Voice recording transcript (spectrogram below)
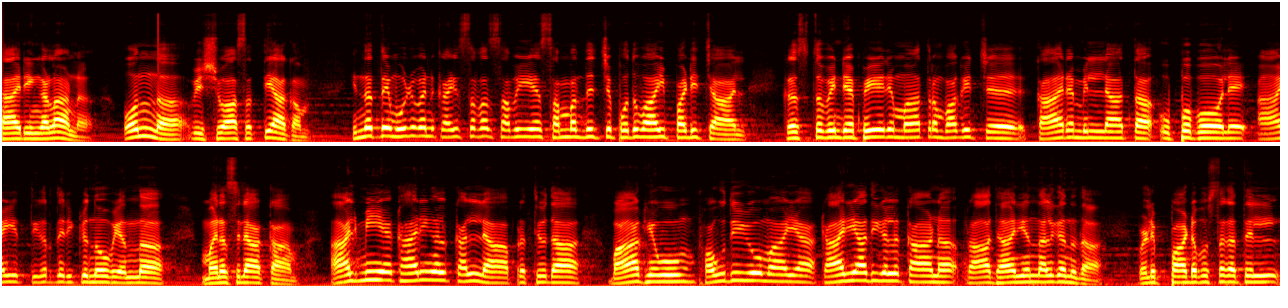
കാര്യങ്ങളാണ്. ഒന്ന് വിശ്വാസത്യാഗം. ഇന്നത്തെ മുഴുവൻ ക്രൈസ്തവ സഭയെ സംബന്ധിച്ച് പൊതുവായി പഠിച്ചാൽ ക്രിസ്തുവിന്റെ പേര് മാത്രം വഹിച്ച് കാരമില്ലാത്ത ഉപ്പ് പോലെ ആയി തീർന്നിരിക്കുന്നു എന്ന് മനസ്സിലാക്കാം. ആത്മീയ കാര്യങ്ങൾക്കല്ല പ്രത്യുത ബാഹ്യവും ഭൗതികവുമായ കാര്യാദികൾക്കാണ് പ്രാധാന്യം നൽകുന്നത്. വെളിപ്പാട് പുസ്തകത്തിൽ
